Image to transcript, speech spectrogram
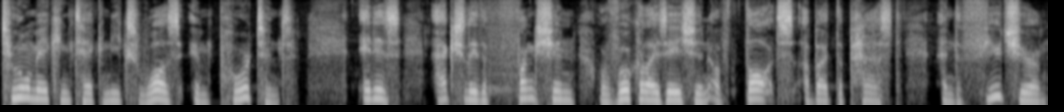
tool making techniques was important, it is actually the function or vocalization of thoughts about the past and the future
